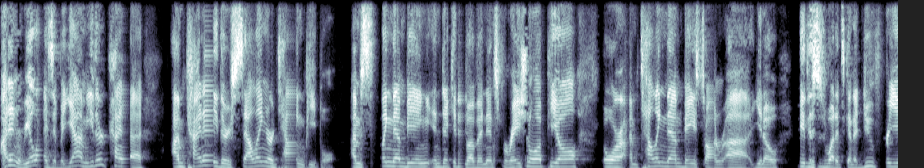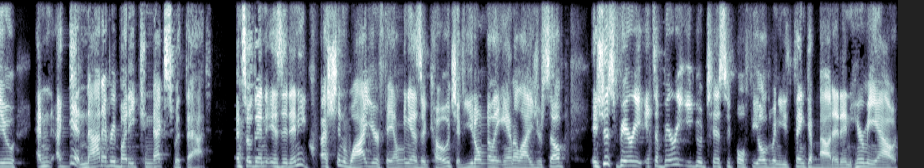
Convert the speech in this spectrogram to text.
I didn't realize it, but yeah, I'm either kind of I'm kind of either selling or telling people. I'm selling them being indicative of an inspirational appeal, or I'm telling them based on, uh, you know, hey, this is what it's going to do for you. And again, not everybody connects with that. And so then is it any question why you're failing as a coach if you don't really analyze yourself? It's just very, it's a very egotistical field when you think about it. And hear me out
